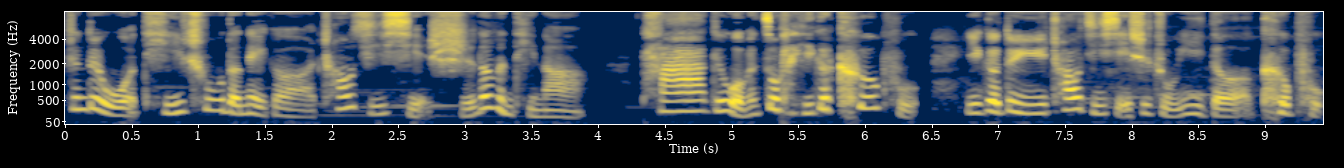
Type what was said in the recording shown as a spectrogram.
针对我提出的那个超级写实的问题呢，他给我们做了一个科普，一个对于超级写实主义的科普。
